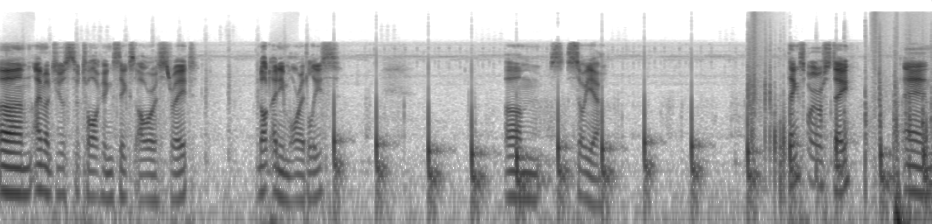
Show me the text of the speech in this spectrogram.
Um, I'm not used to talking six hours straight. Not anymore, at least. Um, so yeah. Thanks for your stay, and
